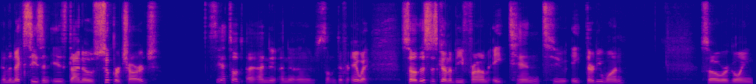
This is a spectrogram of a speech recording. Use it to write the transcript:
And the next season is Dino Supercharge. See, I told I, I knew I knew uh, something different. Anyway, so this is going to be from eight ten to eight thirty one. So we're going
